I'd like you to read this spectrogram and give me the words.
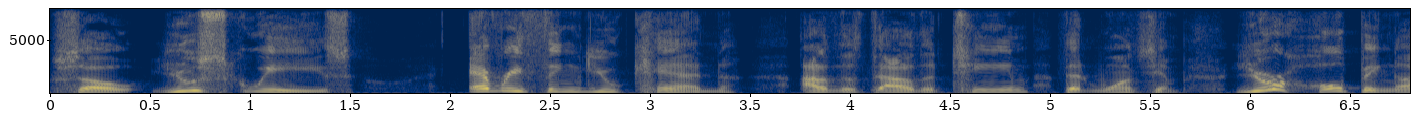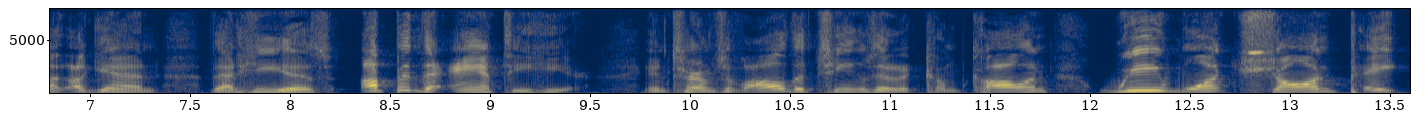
So, you squeeze everything you can out of the out of the team that wants him. You're hoping uh, again that he is up in the ante here in terms of all the teams that have come calling. We want Sean Payton,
